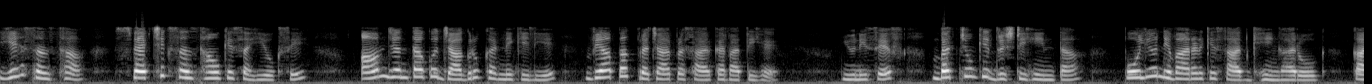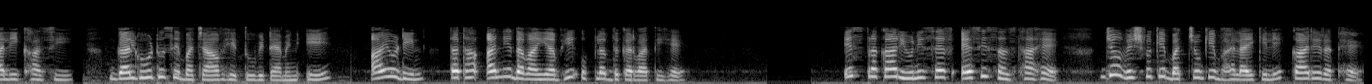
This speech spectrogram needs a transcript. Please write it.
यह संस्था स्वैच्छिक संस्थाओं के सहयोग से आम जनता को जागरूक करने के लिए व्यापक प्रचार प्रसार करवाती है। यूनिसेफ बच्चों की दृष्टिहीनता, पोलियो निवारण के साथ घेंघा रोग, काली खांसी, गलघोटू से बचाव हेतु विटामिन ए आयोडीन तथा अन्य दवाइयाँ भी उपलब्ध करवाती है। इस प्रकार यूनिसेफ ऐसी संस्था है, जो विश्व के बच्चों की भलाई के लिए कार्यरत है।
